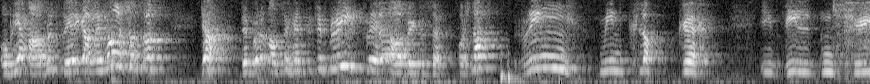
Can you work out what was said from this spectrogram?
og blir avbrutt flere ganger. Nå så sånn! Ja, det bør altså helst ikke bli flere avbrytelser. For snart ring min klokke i vilden sky.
